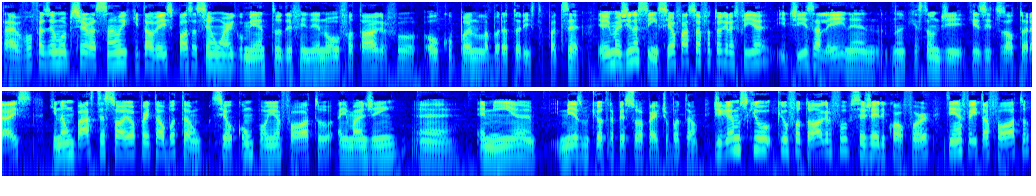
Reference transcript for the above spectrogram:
Tá, eu vou fazer uma observação e que talvez possa ser um argumento defendendo ou o fotógrafo ou culpando o laboratorista, pode ser? Eu imagino assim, se eu faço a fotografia e diz a lei, né, na questão de quesitos autorais, que não basta só eu apertar o botão. Se eu componho a foto, a imagem é, é minha, mesmo que outra pessoa aperte o botão. Digamos que o, que o fotógrafo, seja ele qual for, tenha feito a foto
